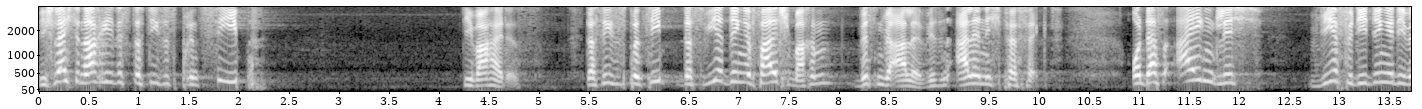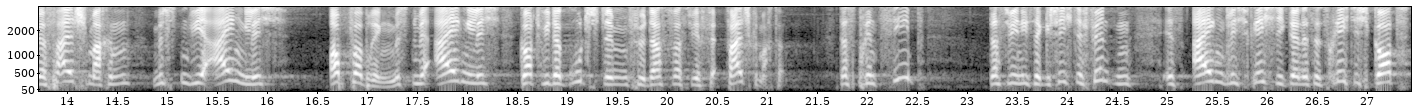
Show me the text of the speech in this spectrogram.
Die schlechte Nachricht ist, dass dieses Prinzip die Wahrheit ist. Dass dieses Prinzip, dass wir Dinge falsch machen, wissen wir alle. Wir sind alle nicht perfekt. Und dass eigentlich wir für die Dinge, die wir falsch machen, müssten wir eigentlich Opfer bringen, müssten wir eigentlich Gott wieder gut stimmen für das, was wir falsch gemacht haben. Das Prinzip, das wir in dieser Geschichte finden, ist eigentlich richtig, denn es ist richtig, Gott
